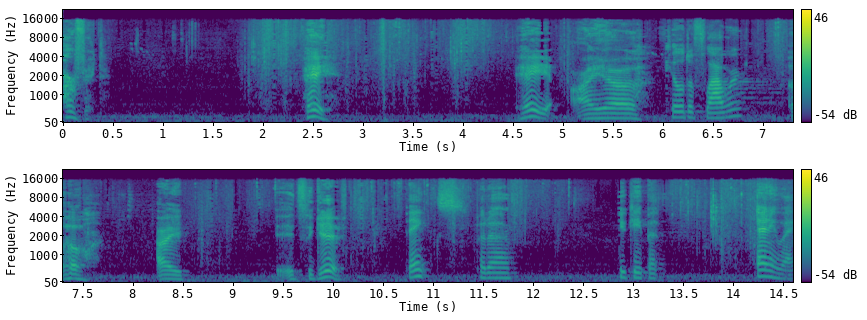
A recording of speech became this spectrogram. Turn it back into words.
Perfect. Hey. Hey, I, uh... Killed a flower? Oh. I... It's a gift. Thanks, but uh, you keep it. Anyway,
